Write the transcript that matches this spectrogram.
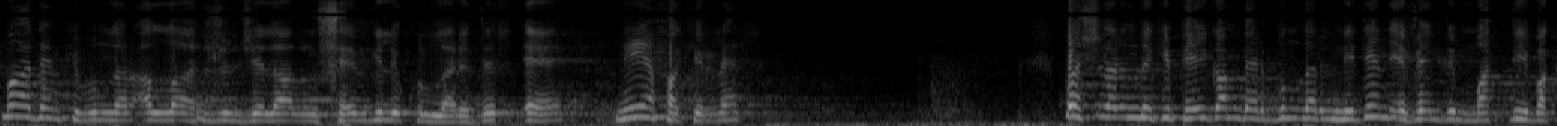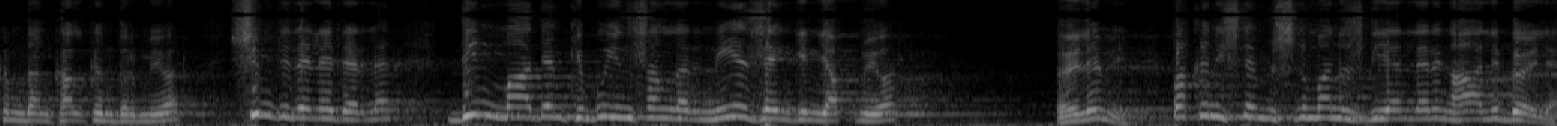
Madem ki bunlar Allah-u Zülcelal'ın sevgili kullarıdır, e niye fakirler? Başlarındaki peygamber bunları neden efendim maddi bakımdan kalkındırmıyor? Şimdi de ne derler? Din madem ki bu insanları niye zengin yapmıyor? Öyle mi? Bakın işte Müslümanız diyenlerin hali böyle.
